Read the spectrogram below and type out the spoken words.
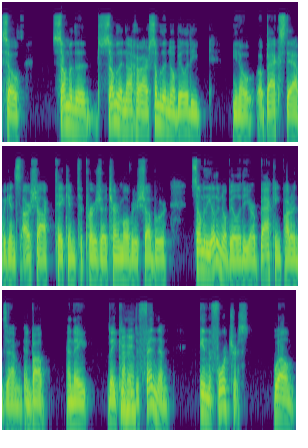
So some of the some of the Nakharar, some of the nobility, you know, backstab against Arshak, take him to Persia, turn him over to Shabur. Some of the other nobility are backing Paranzem and Bab, and they they kind mm-hmm. of defend them in the fortress. Well,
